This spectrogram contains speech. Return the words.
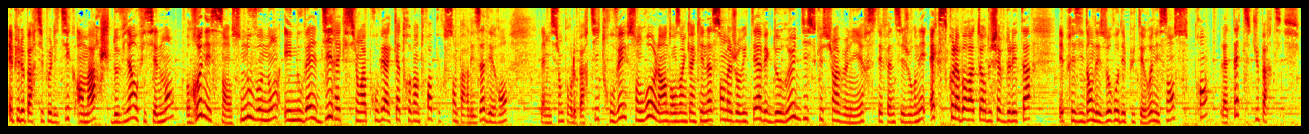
Et puis le parti politique En Marche devient officiellement Renaissance. Nouveau nom et nouvelle direction approuvée à 83% par les adhérents. La mission pour le parti, trouver son rôle hein, dans un quinquennat sans majorité avec de rudes discussions à venir. Stéphane Séjourné, ex-collaborateur du chef de l'État et président des eurodéputés Renaissance, prend la tête du parti.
